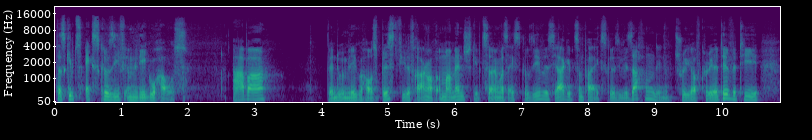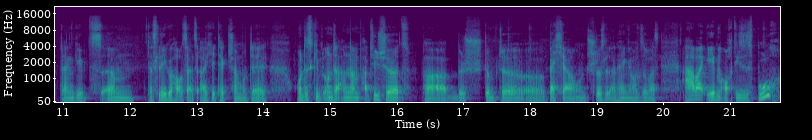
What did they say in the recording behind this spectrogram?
das es exklusiv im Lego-Haus. Aber wenn du im Lego-Haus bist, viele fragen auch immer, Mensch, gibt es da irgendwas Exklusives? Ja, gibt es ein paar exklusive Sachen, den Tree of Creativity, dann gibt's ähm, das Lego-Haus als Architecture-Modell und es gibt unter anderem ein paar T-Shirts, ein paar bestimmte äh, Becher und Schlüsselanhänger und sowas, aber eben auch dieses Buch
